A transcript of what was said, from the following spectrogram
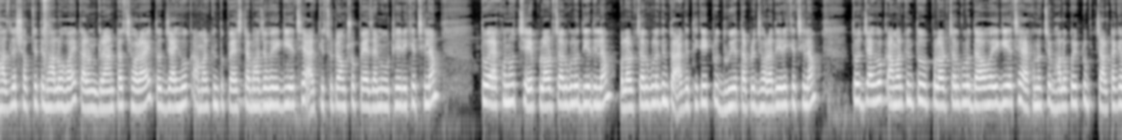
ভাজলে সবচেয়ে ভালো হয়, কারণ গ্রানটা ছড়ায়। তো যাই হোক, আমার কিন্তু পেঁয়াজটা ভাজা হয়ে গিয়েছে, আর কিছুটা অংশ পেঁয়াজ আমি উঠিয়ে রেখেছিলাম। তো এখন হচ্ছে পোলাওর চালগুলো দিয়ে দিলাম। পোলাওর চালগুলো কিন্তু আগে থেকে একটু ধুয়ে তারপরে ঝরা দিয়ে রেখেছিলাম। তো যাই হোক, আমার কিন্তু পোলাওর চালগুলো দেওয়া হয়ে গিয়েছে। এখন হচ্ছে ভালো করে একটু চালটাকে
